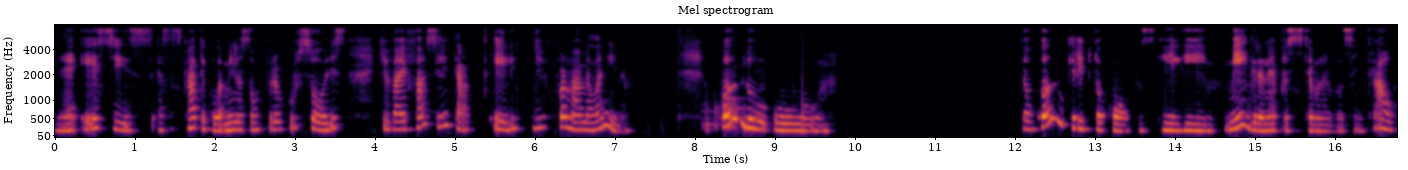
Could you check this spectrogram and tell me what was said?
né? Esses essas catecolaminas são precursores que vai facilitar ele de formar melanina. Quando o então, quando o criptococcus ele migra né, para o sistema nervoso central,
